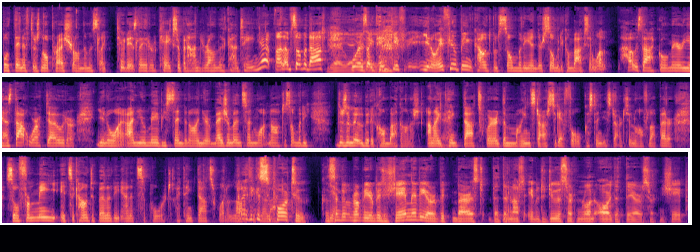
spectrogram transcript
but then if there's no pressure on them, it's like two days later, cakes have been handed around the canteen. Yep, I'll have some of that. Yeah, yeah, Whereas yeah, I think if you know if you're being accountable to somebody and there's somebody come back saying, "Well, how's that going, Mary? Has that worked out?" or you know, and you're maybe sending on your measurements and whatnot to somebody, there's a little bit of comeback on it, and I think that's where the mind starts to get focused and you start to do an awful lot better. So for me, it's accountability and it's support. I think that's what a lot. And I think it's support lacking. too, because some people probably are a bit ashamed, maybe, or a bit embarrassed that they're not able to do a certain run or that they are a certain shape shape.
